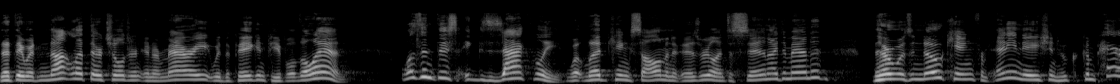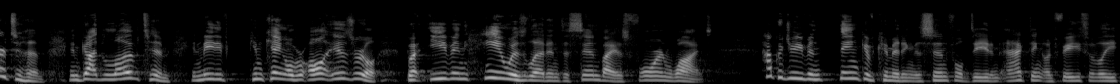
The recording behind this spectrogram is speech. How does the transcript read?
that they would not let their children intermarry with the pagan people of the land. Wasn't this exactly what led King Solomon of Israel into sin, I demanded? There was no king from any nation who could compare to him, and God loved him and made him king over all Israel. But even he was led into sin by his foreign wives. How could you even think of committing the sinful deed and acting unfaithfully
